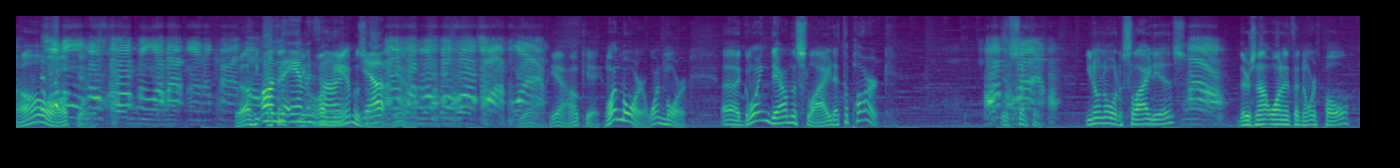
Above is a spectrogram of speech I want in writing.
Oh, okay. Well, he, I On the think- yeah, on the Amazon. Yep. Yeah. yeah, yeah, okay. One more, one more. Uh, going down the slide at the park is something. You don't know what a slide is? There's not one at the North Pole?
